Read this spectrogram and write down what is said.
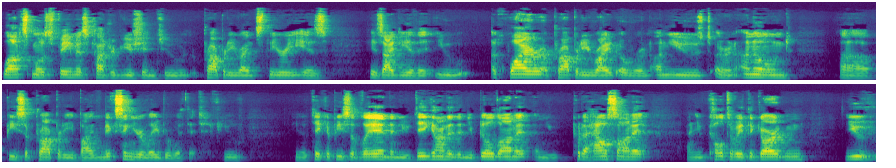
Locke's most famous contribution to property rights theory is his idea that you acquire a property right over an unused or an unowned uh, piece of property by mixing your labor with it. If you you know take a piece of land and you dig on it and you build on it and you put a house on it and you cultivate the garden, you've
